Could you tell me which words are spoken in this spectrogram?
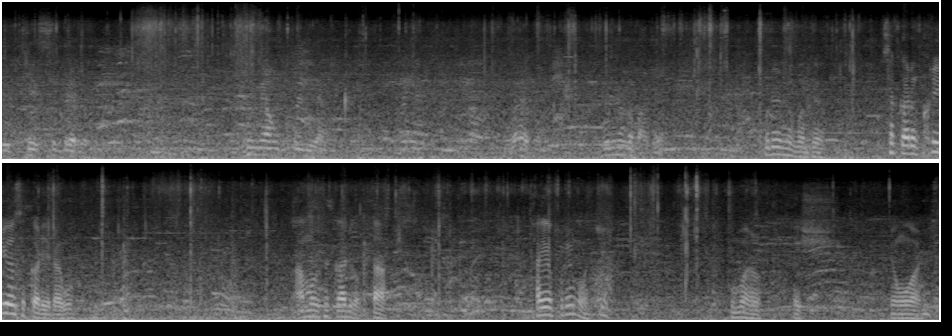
유티스베르 투명 클리어 뭐야 이거 뿌리는 거 맞아요? 뿌리는 건데 색깔은 클리어 색깔이라고? 아무 색깔이 없다. 타이어 뿌린 거 맞지? 9만원 에이씨 영어가 안 있어.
